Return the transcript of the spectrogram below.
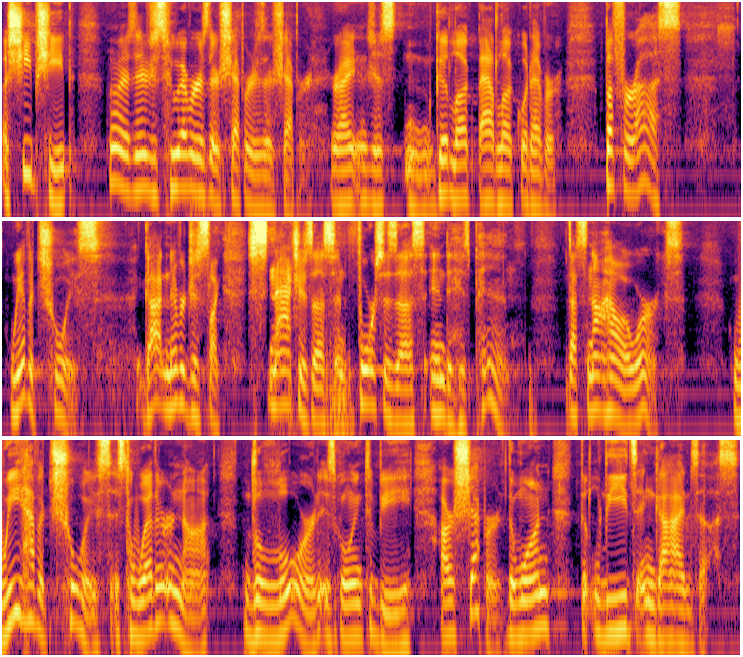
a sheep, sheep, well, they're just whoever is their shepherd is their shepherd, right? And just mm, good luck, bad luck, whatever. But for us, we have a choice. God never just like snatches us and forces us into his pen. That's not how it works. We have a choice as to whether or not the Lord is going to be our shepherd, the one that leads and guides us.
